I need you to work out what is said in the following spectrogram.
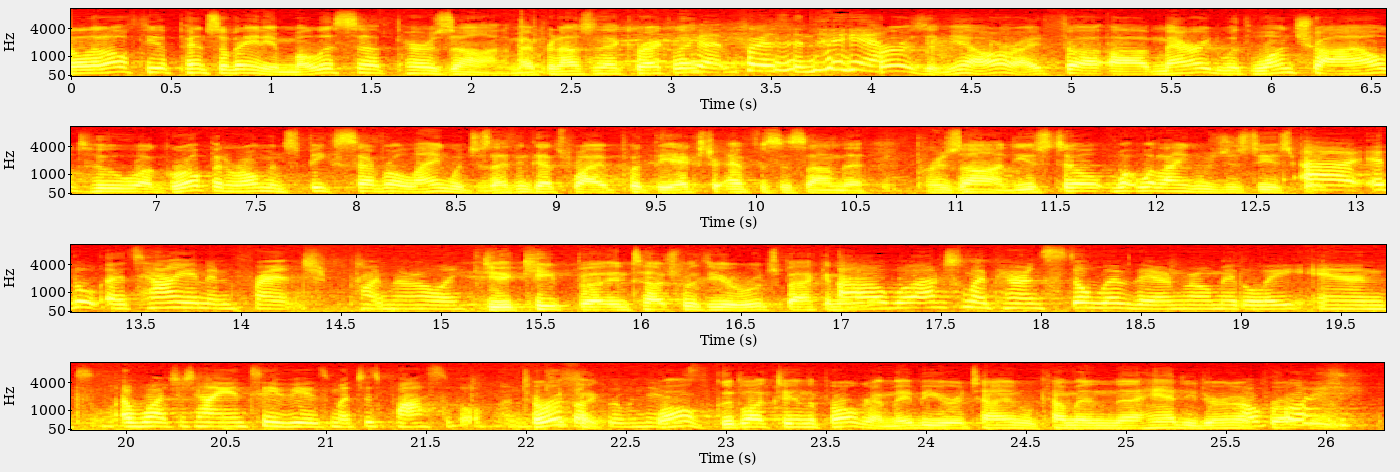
Philadelphia, Pennsylvania, Melissa Perzan. Am I pronouncing that correctly? Yeah, person, yeah. Persian, yeah, all right. Uh, married with one child who uh, grew up in Rome and speaks several languages. I think that's why I put the extra emphasis on the Perzan. Do you still, what, what languages do you speak? Uh, Italian and French, primarily. do you keep uh, in touch with your roots back in Uh, Italy? well, actually, my parents still live there in Rome, Italy, and I watch Italian TV as much as possible. Terrific. with the news. Well, good luck to you in the program. Maybe your Italian will come in uh, handy during our Hopefully. program.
